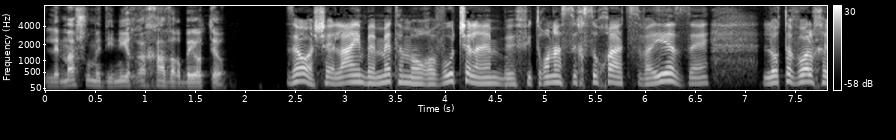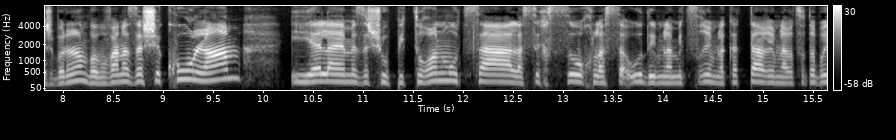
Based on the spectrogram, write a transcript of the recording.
למשהו מדיני רחב הרבה יותר. זהו, השאלה אם באמת המעורבות שלהם בפתרון הסכסוך הצבאי הזה לא תבוא על חשבוננו במובן הזה שכולם יהיה להם איזשהו פתרון מוצע לסכסוך, לסעודים, למצרים, לקטרים, לארה"ב,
